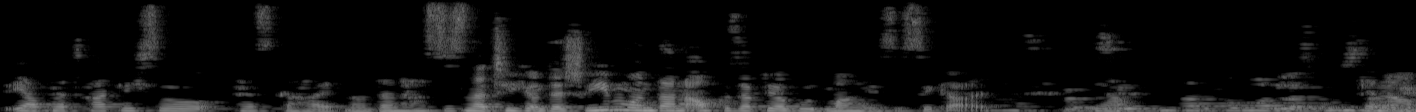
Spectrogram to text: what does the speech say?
ja vertraglich so festgehalten. Und dann hast du es natürlich unterschrieben und dann auch gesagt, ja gut, mach ich, es ist egal. Ja. Genau.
